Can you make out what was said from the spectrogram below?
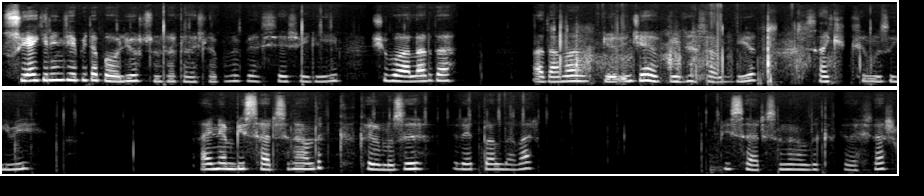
Suya girince bir de boğuluyorsunuz arkadaşlar. Bunu ben size söyleyeyim. Şu boğalar da adama görünce birine saldırıyor. Sanki kırmızı gibi. Aynen biz sarısını aldık. Kırmızı red ball da var. Biz sarısını aldık arkadaşlar.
